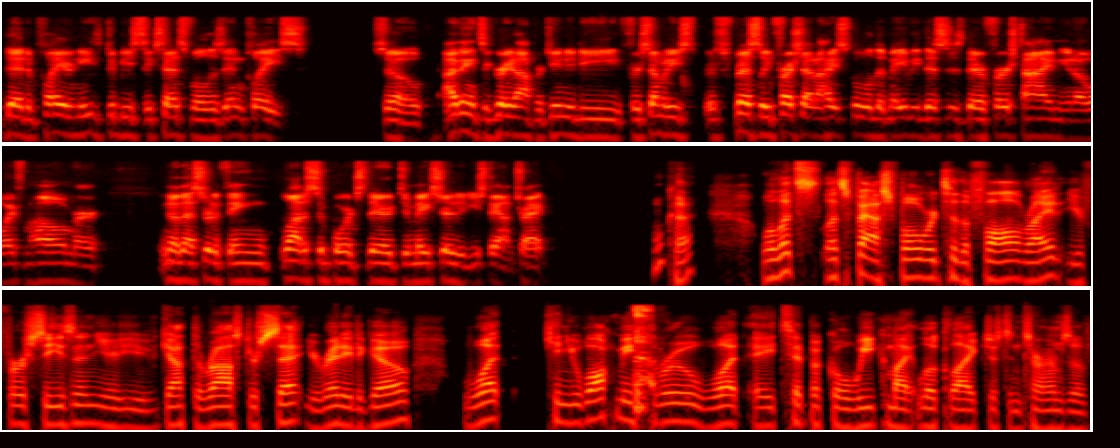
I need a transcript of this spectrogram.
that a player needs to be successful is in place so I think it's a great opportunity for somebody, especially fresh out of high school, that maybe this is their first time, you know, away from home or, you know, that sort of thing. A lot of supports there to make sure that you stay on track. Okay. Well, let's let's fast forward to the fall, right? Your first season, you you've got the roster set, you're ready to go. What can you walk me through what a typical week might look like just in terms of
